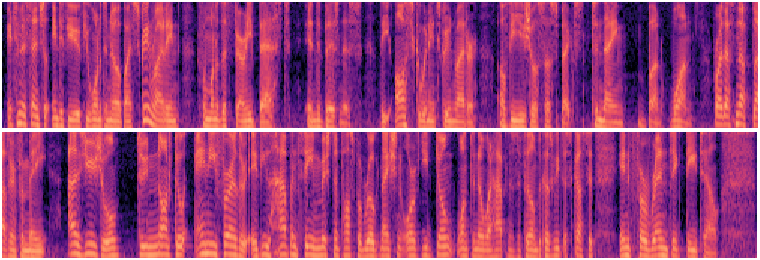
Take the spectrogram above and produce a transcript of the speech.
It's an essential interview if you wanted to know about screenwriting from one of the very best in the business, the Oscar winning screenwriter of The Usual Suspects, to name but one. Right, that's enough blathering from me. As usual, do not go any further if you haven't seen Mission Impossible Rogue Nation or if you don't want to know what happens in the film because we discussed it in forensic detail.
